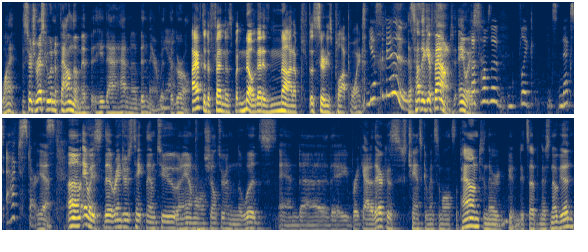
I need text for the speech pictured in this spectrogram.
Why? The search and rescue wouldn't have found them if he that hadn't have been there with Yeah. the girl. I have to defend this, but no, that is not a, a serious plot point. yes, it is. That's how they get found. Anyways. That's how the like next act starts. Yeah. Um, anyways, the rangers take them to an animal shelter in the woods, and uh, they break out of there because Chance convinced them all it's the pound, and they're it's up and there's no good.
